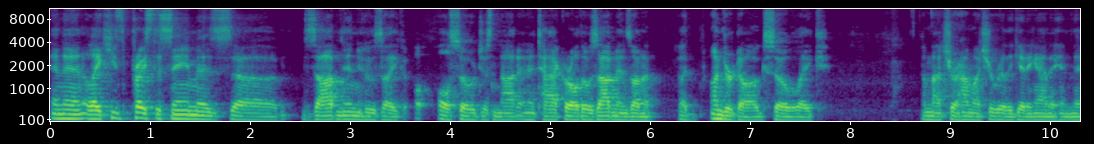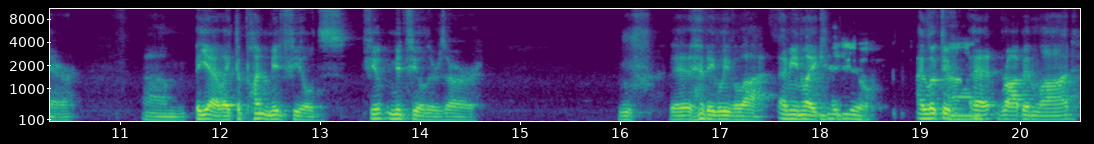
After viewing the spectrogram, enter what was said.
And then like he's priced the same as uh, Zobnin, who's like also just not an attacker. Although Zobnin's on a, a underdog, so like I'm not sure how much you're really getting out of him there. Um, but yeah, like the punt midfields, field, midfielders are, oof, they, they leave a lot. I mean, like they do. I looked at, um, at Robin Lod,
